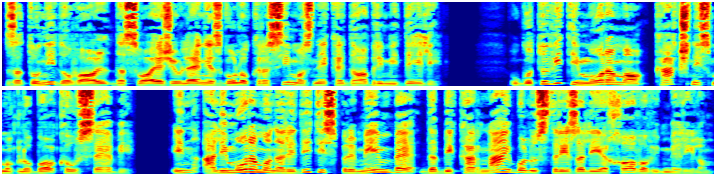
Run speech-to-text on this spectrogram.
Zato ni dovolj, da svoje življenje zgolj okrasimo z nekaj dobrimi deli. Ugotoviti moramo, kakšni smo globoko v sebi in ali moramo narediti spremembe, da bi kar najbolj ustrezali Jehovovim merilom.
